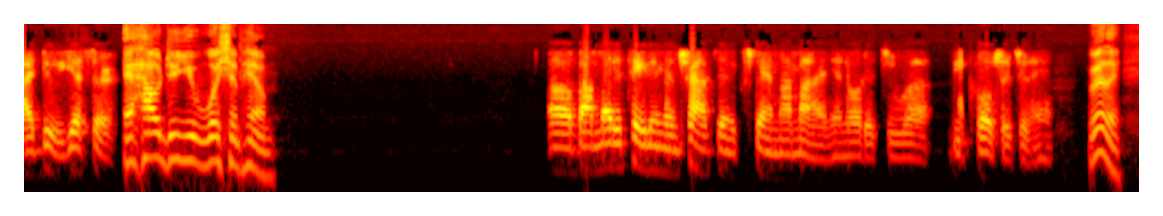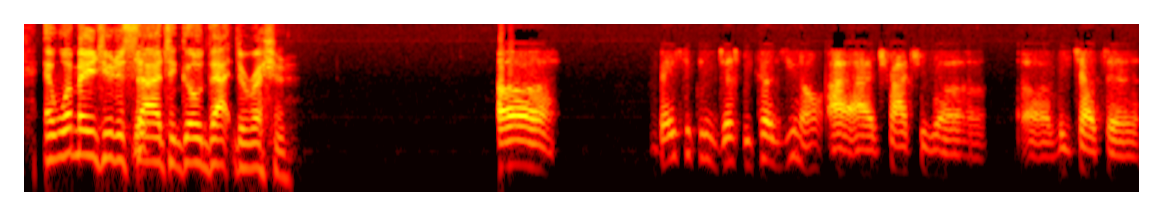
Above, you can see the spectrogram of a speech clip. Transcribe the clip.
I do, yes, sir. And how do you worship him? Uh, by meditating and trying to expand my mind in order to uh, be closer to him. Really? And what made you decide to go that direction? Uh, basically, just because you know, I, I try to uh, uh, reach out to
